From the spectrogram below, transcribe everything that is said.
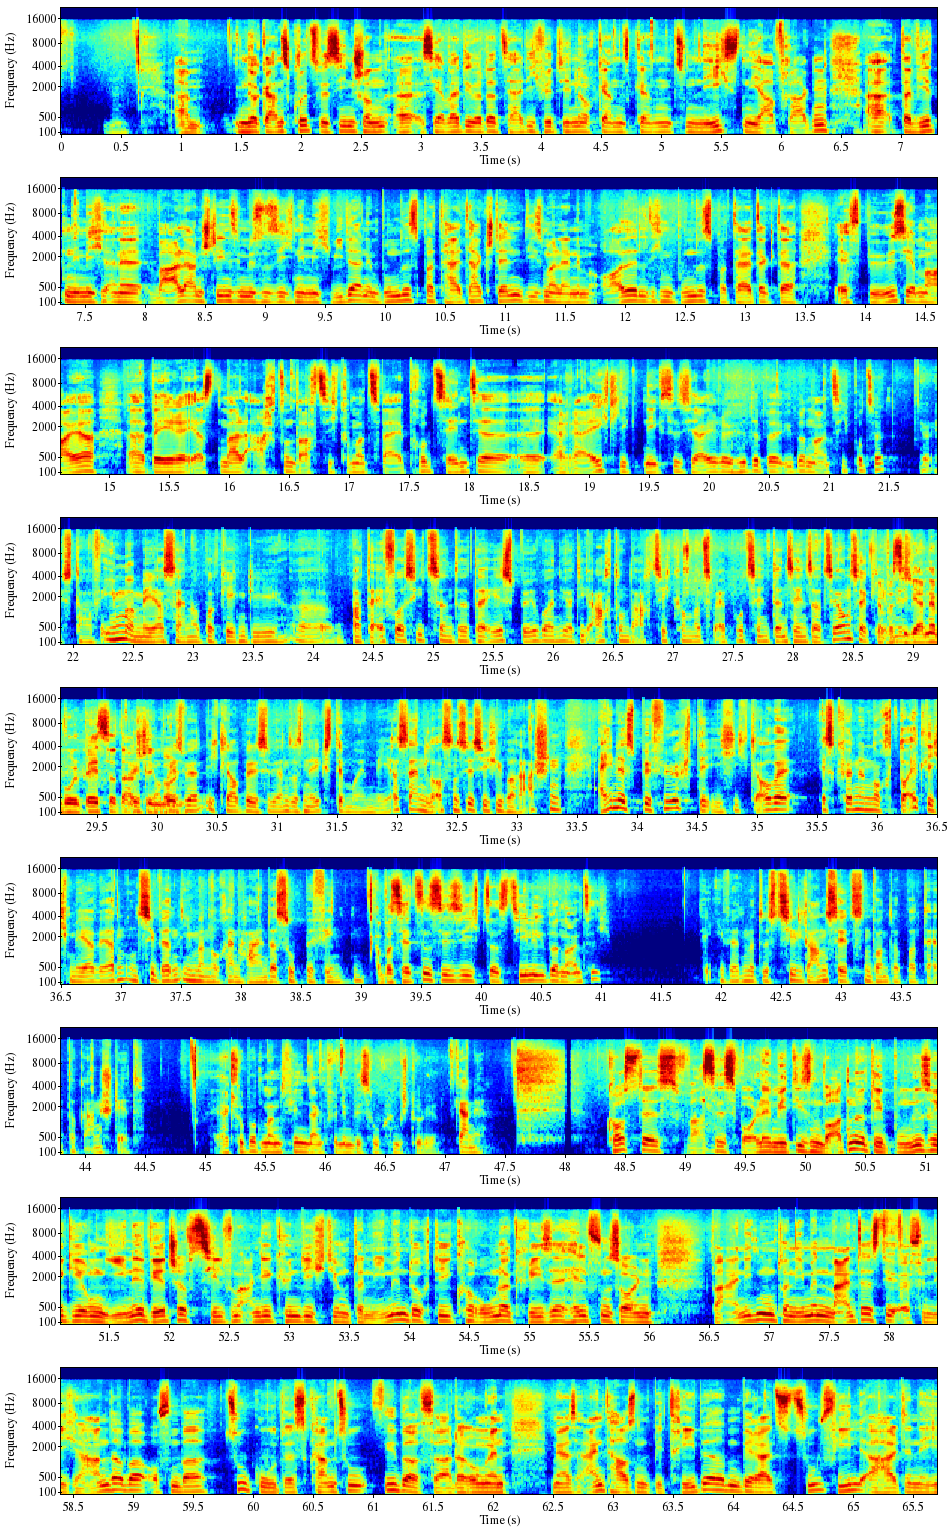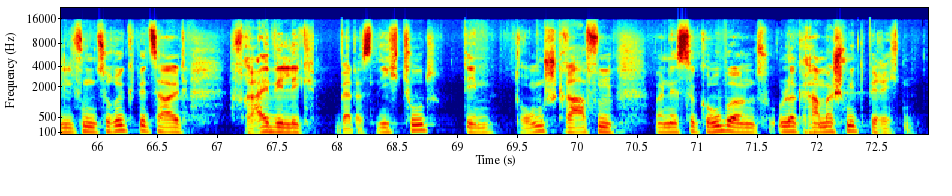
Ähm, nur ganz kurz, wir sind schon äh, sehr weit über der Zeit. Ich würde Sie noch ganz gern zum nächsten Jahr fragen. Äh, da wird nämlich eine Wahl anstehen. Sie müssen sich nämlich wieder einen Bundesparteitag stellen, diesmal einem ordentlichen Bundesparteitag der FPÖ. Sie haben heuer äh, bei Ihrer ersten Wahl 88,2 Prozent äh, erreicht. Liegt nächstes Jahr Ihre Hürde bei über 90 Prozent? Ja, es darf immer mehr sein, aber gegen die äh, Parteivorsitzende der SPÖ waren ja die 88,2 Prozent ein Sensationsergebnis. Ja, aber Sie werden ja wohl besser dastehen wollen. Werden, ich glaube, es werden das nächste Mal mehr sein. Lassen Sie sich überraschen. Eines befürchte ich. Ich glaube, es können noch deutlich mehr werden und Sie werden immer noch ein Haar in der Suppe finden. Aber setzen Sie sich das Ziel über 90? Ich werde mir das Ziel dann setzen, wann der Parteitag ansteht. Herr Klubobmann, vielen Dank für den Besuch im Studio. Gerne. Koste es, was es wolle. Mit diesen Worten hat die Bundesregierung jene Wirtschaftshilfen angekündigt, die Unternehmen durch die Corona-Krise helfen sollen. Bei einigen Unternehmen meinte es die öffentliche Hand aber offenbar zu gut. Es kam zu Überförderungen. Mehr als 1000 Betriebe haben bereits zu viel erhaltene Hilfen zurückbezahlt. Freiwillig. Wer das nicht tut, dem drohen Strafen. Vanessa Gruber und Ulla Krammer-Schmidt berichten.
